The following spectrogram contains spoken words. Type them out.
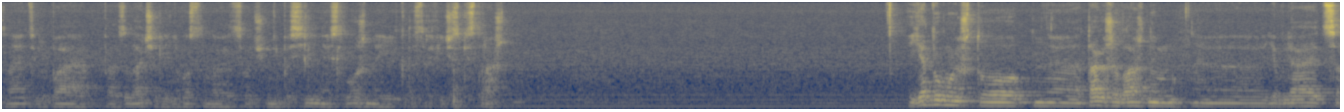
знаете, любая задача для него становится очень непосильной, сложной и катастрофически страшной. Я думаю, что э, также важным э, является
